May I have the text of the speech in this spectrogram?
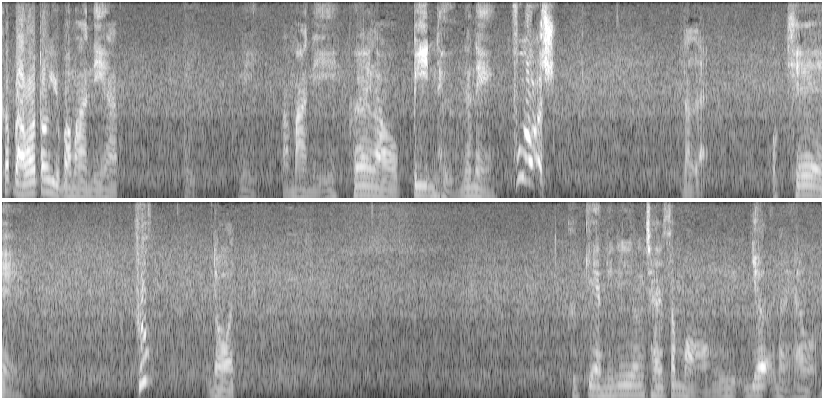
ก็แปลว่าต้องอยู่ประมาณนี้ครับนี่นี่ประมาณนี้เพื่อให้เราปีนถึงนั่นเองฟชนั่นแหละ โอเคฟึบโดด คือเกมนี้นี่ต้องใช้สมองเยอะหน่อยครับผม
